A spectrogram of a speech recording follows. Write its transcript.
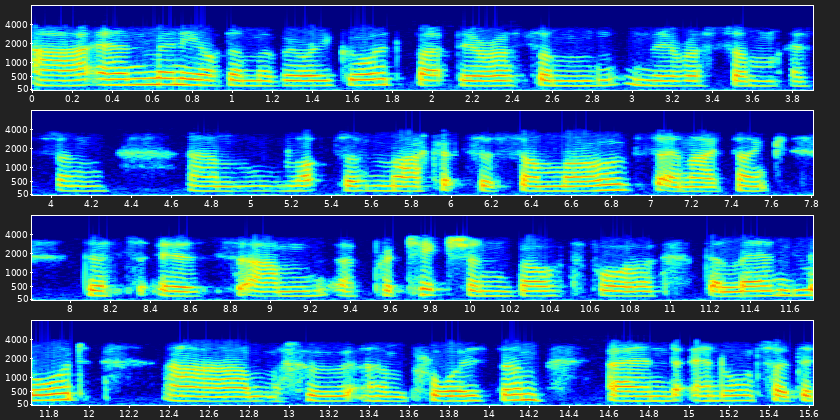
uh, and many of them are very good. But there are some, there are some, some um, lots of markets of some rogues, and I think this is um, a protection both for the landlord um, who employs them, and and also the,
